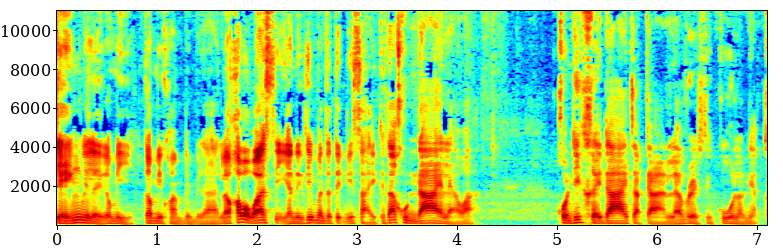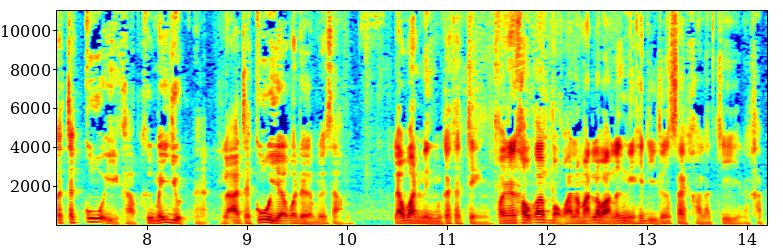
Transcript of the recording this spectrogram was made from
เจ๊งไปเลยก็มีก็มีความเป็นไปได้ แล้วเขาบอกว่าสิ่งอันหนึ่งที่มันจะติดนิสัยคือถ้าคุณได้แล้วอะคนที่เคยได้จากการ leverage หรือกู้แล้วเนี่ยก็จะกู้อีกครับคือไม่หยุดนะแล้วอาจจะกู้เยอะกว่าเดิมด้วยซ้ำแล้ววันหนึ่งมันก็จะเจ๊งเพราะฉะนั้นเขาก็บอกว่าระมัดระวังเรื่องนี้ให้ดีเรื่อง psychology นะครับ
